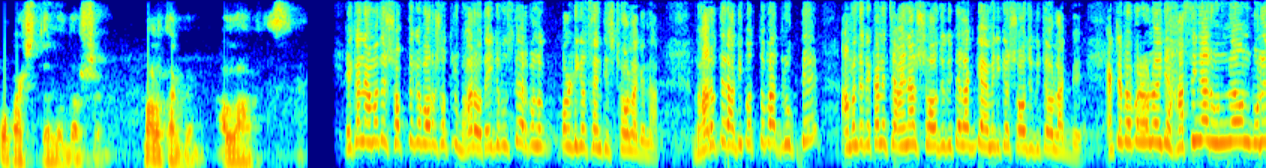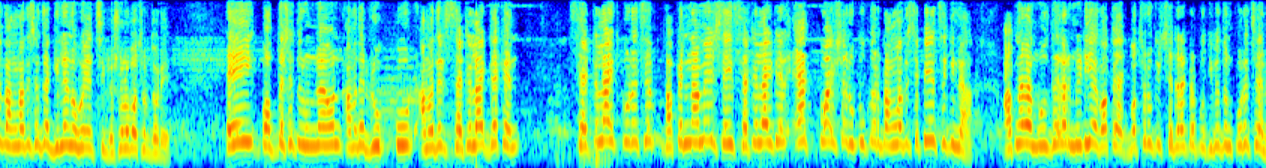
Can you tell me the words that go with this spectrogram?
প্রকাশিত হলো, দর্শক। ভালো থাকবেন। আল্লাহ হাফিজ। এখানে আমাদের সব থেকে বড় শত্রু ভারত। এইটা বুঝতে আর কোনো পলিটিক্যাল সাইন্টিস্ট হওয়া লাগে না। ভারতের আধিপত্যবাদ রুখতে আমাদের এখানে চায়নার সহযোগিতা লাগবে, আমেরিকার সহযোগিতাও লাগবে। একটা ব্যাপার হলো যে হাসিনার উন্নয়ন বলে বাংলাদেশে যা গিলানো হয়েছিল, ষোলো বছর ধরে। এই পদ্মা সেতুর উন্নয়ন, আমাদের রূপপুর, আমাদের স্যাটেলাইট দেখেন স্যাটেলাইট করেছে বাপের নামে সেই স্যাটেলাইটের এক পয়সার উপকার বাংলাদেশে পেয়েছে কিনা? আপনারা মূলধারার মিডিয়া গত এক বছর কি সেটার একটা প্রতিবেদন করেছেন?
